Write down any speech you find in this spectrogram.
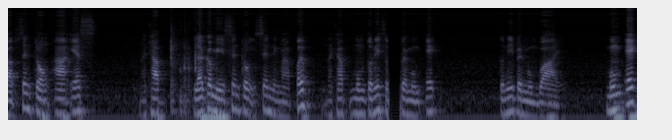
กับเส้นตรง RS นะครับ แล้วก็มีเส้นตรงอีกเส้นหนึ่งมาปุ๊บนะครับ มุมตัวนี้สมมติเป็นมุม x ตัวนี้เป็นมุม y มุม x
